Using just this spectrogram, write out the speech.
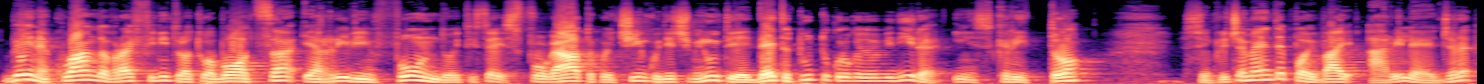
Bene, quando avrai finito la tua bozza e arrivi in fondo e ti sei sfogato quei 5-10 minuti e hai detto tutto quello che dovevi dire in scritto, semplicemente poi vai a rileggere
